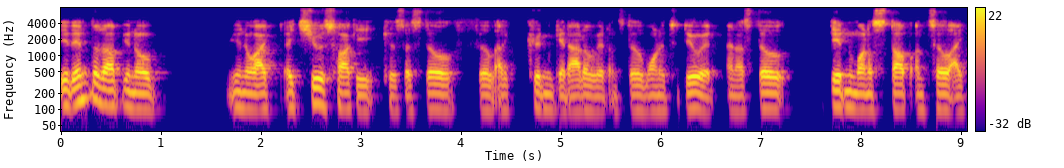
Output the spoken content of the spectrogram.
it ended up you know you know i, I choose hockey because i still feel i couldn't get out of it and still wanted to do it. And i still didn't want to stop until i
